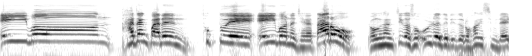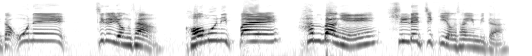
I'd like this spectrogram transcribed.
A번 가장 빠른 속도의 A번은 제가 따로 영상 찍어서 올려드리도록 하겠습니다. 일단 오늘 찍을 영상 검은 이빨 한 방에 실내 찍기 영상입니다.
